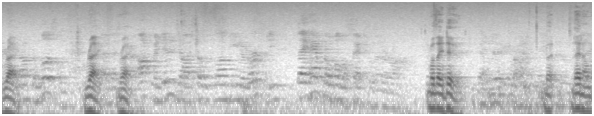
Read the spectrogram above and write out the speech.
Right. not the Muslim pastor? Right, Uh, right. Ahmadinejad told Columbia University, they have no homosexual in Iran. Well, they do, but they don't,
